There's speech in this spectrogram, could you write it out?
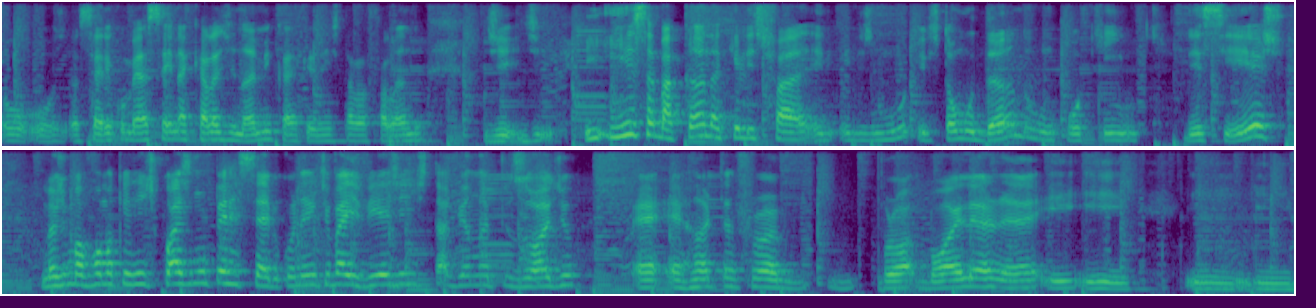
o, o, a série começa aí naquela dinâmica que a gente estava falando de, de e, e, isso é bacana que eles eles estão mudando um pouquinho desse eixo, mas de uma forma que a gente quase não percebe. Quando a gente vai ver, a gente está vendo um episódio é, é Hunter for Boiler né, e, e e, e,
